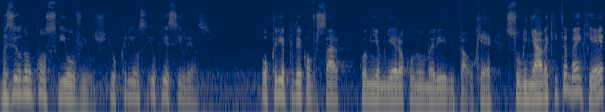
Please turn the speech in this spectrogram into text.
mas eu não conseguia ouvi-los. Eu queria, eu queria silêncio. Ou queria poder conversar com a minha mulher ou com o meu marido e tal. O que é sublinhado aqui também, que é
